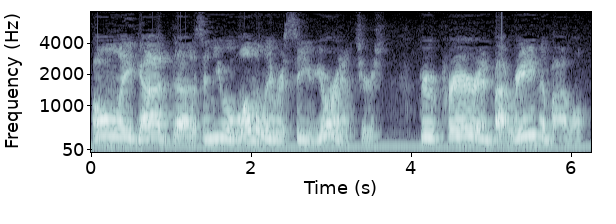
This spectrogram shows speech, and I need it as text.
Only God does, and you will only receive your answers through prayer and by reading the Bible.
